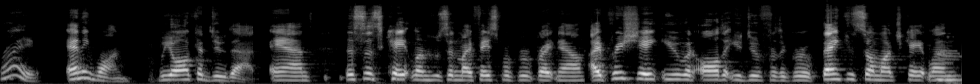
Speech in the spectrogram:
Right. Anyone. We all can do that. And this is Caitlin, who's in my Facebook group right now. I appreciate you and all that you do for the group. Thank you so much, Caitlin.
